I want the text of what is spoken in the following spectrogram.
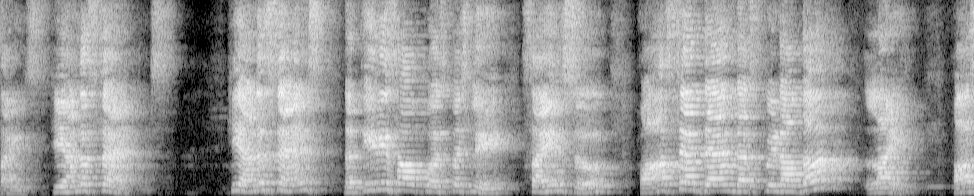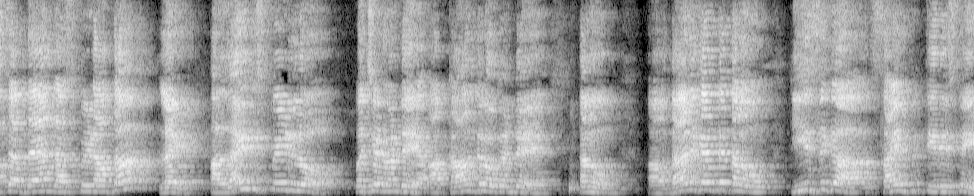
science he understands he understands the theories of especially science faster than the speed of the light faster than the speed of the light ఆ లైట్ స్పీడ్లో వచ్చేటువంటి ఆ కాంతిలో కంటే తను దానికంటే తను ఈజీగా సైంటిఫిక్ థీరీస్ని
